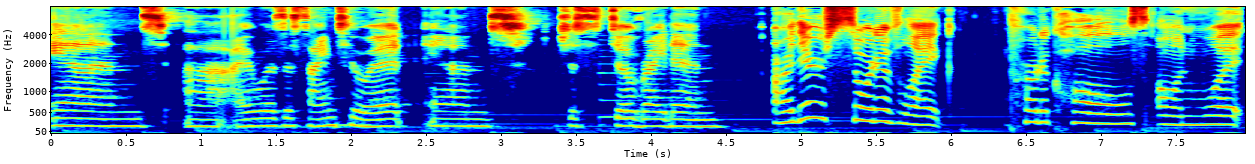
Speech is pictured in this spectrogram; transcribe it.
and uh, I was assigned to it and just dove right in. Are there sort of like protocols on what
